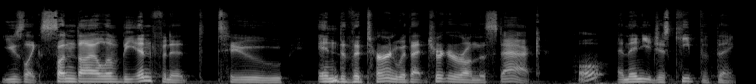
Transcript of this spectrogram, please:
use like Sundial of the Infinite to end the turn with that trigger on the stack, Oh, and then you just keep the thing.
